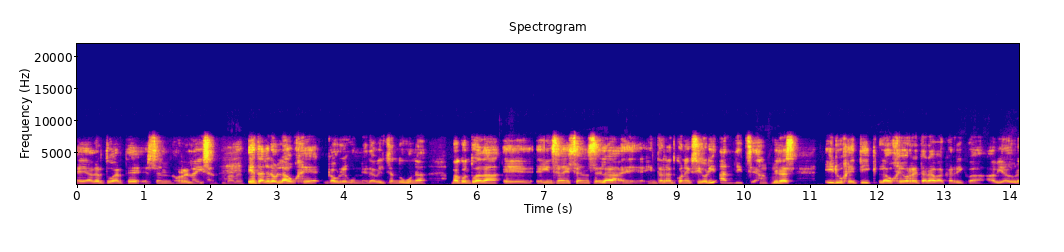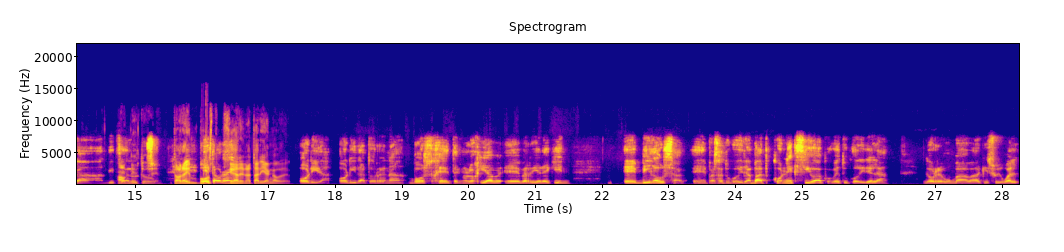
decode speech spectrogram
e, agertu arte esen horrela izan. Vale. Eta gero, lau G gaur egun erabiltzen duguna, ba kontua da, e, egin zen izan zela e, internet konexio hori handitzea. Mhm. Beraz, 3G-tik lau G horretara bakarrik ba, abiadura handitzea lortu zen. Eta orain bost Eta orain- gearen atarian gaude. Hori da, hori datorrena, 5G teknologia e, berriarekin e, bi gauza e, pasatuko dira. Bat, konexioak hobetuko direla, gaur egun ba, badakizu igual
